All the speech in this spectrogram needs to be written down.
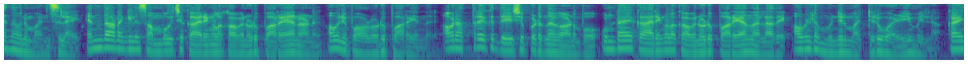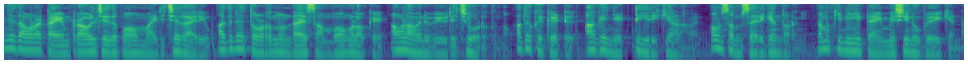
എന്ന് അവന് മനസ്സിലായി. എന്താണെങ്കിലും സംഭവിച്ച കാര്യങ്ങളൊക്കെ അവനോട് പറയാനാണ് അവനിപ്പോ അവളോട് പറയുന്നത്. അവൻ അത്രയൊക്കെ ദേഷ്യപ്പെടുന്നത് കാണുമ്പോൾ ഉണ്ടായ കാര്യങ്ങളൊക്കെ അവനോട് പറയാന്നല്ലാതെ അവളുടെ മുന്നിൽ മറ്റൊരു വഴിയുമില്ല. കഴിഞ്ഞ തവണ ടൈം ട്രാവൽ ചെയ്തപ്പോൾ അവൻ മരിച്ച കാര്യം അതിനെ തുടർന്നുണ്ടായ സംഭവങ്ങളൊക്കെ അവൾ അവന് വിവരിച്ചു കൊടുക്കുന്നു. അതൊക്കെ കേട്ട് ആകെ ഞെട്ടിയിരിക്കുകയാണ് അവൻ. അവൻ സംസാരിക്കാൻ തുടങ്ങി. നമുക്കിനി ഈ ടൈം മെഷീൻ ഉപയോഗിക്കേണ്ട.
